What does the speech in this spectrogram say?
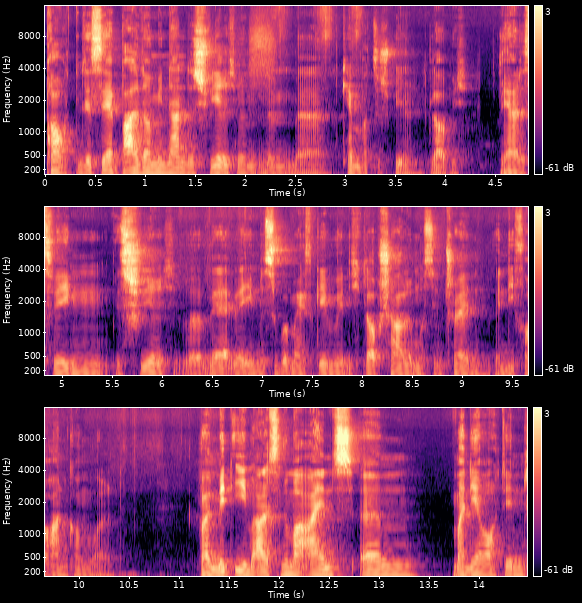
Braucht, der ist sehr balldominant, das ist schwierig mit, mit dem äh, zu spielen, glaube ich. Ja, deswegen ist es schwierig, äh, wer, wer ihm das Supermax geben will. Ich glaube, Charlotte muss ihn traden, wenn die vorankommen wollen. Weil mit ihm als Nummer 1, ähm, meine, die haben auch den,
